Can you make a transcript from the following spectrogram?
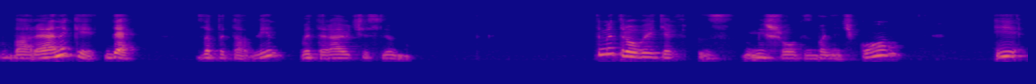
Вареники де? запитав він, витираючи слюну. Дмитро витяг з мішок з банячком і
